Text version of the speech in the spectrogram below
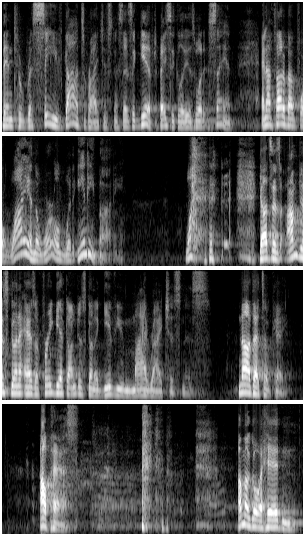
than to receive God's righteousness as a gift, basically, is what it's saying. And I've thought about before why in the world would anybody why? God says, I'm just going to, as a free gift, I'm just going to give you my righteousness. No, that's okay. I'll pass. I'm going to go ahead and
